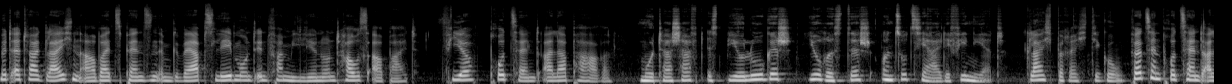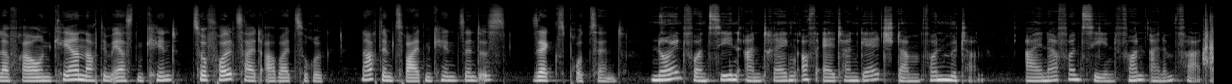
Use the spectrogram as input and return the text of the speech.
mit etwa gleichen Arbeitspensen im Gewerbsleben und in Familien- und Hausarbeit. Vier Prozent aller Paare. Mutterschaft ist biologisch, juristisch und sozial definiert. Gleichberechtigung. 14 Prozent aller Frauen kehren nach dem ersten Kind zur Vollzeitarbeit zurück. Nach dem zweiten Kind sind es 6 Prozent. Neun von zehn Anträgen auf Elterngeld stammen von Müttern. Einer von zehn von einem Vater.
